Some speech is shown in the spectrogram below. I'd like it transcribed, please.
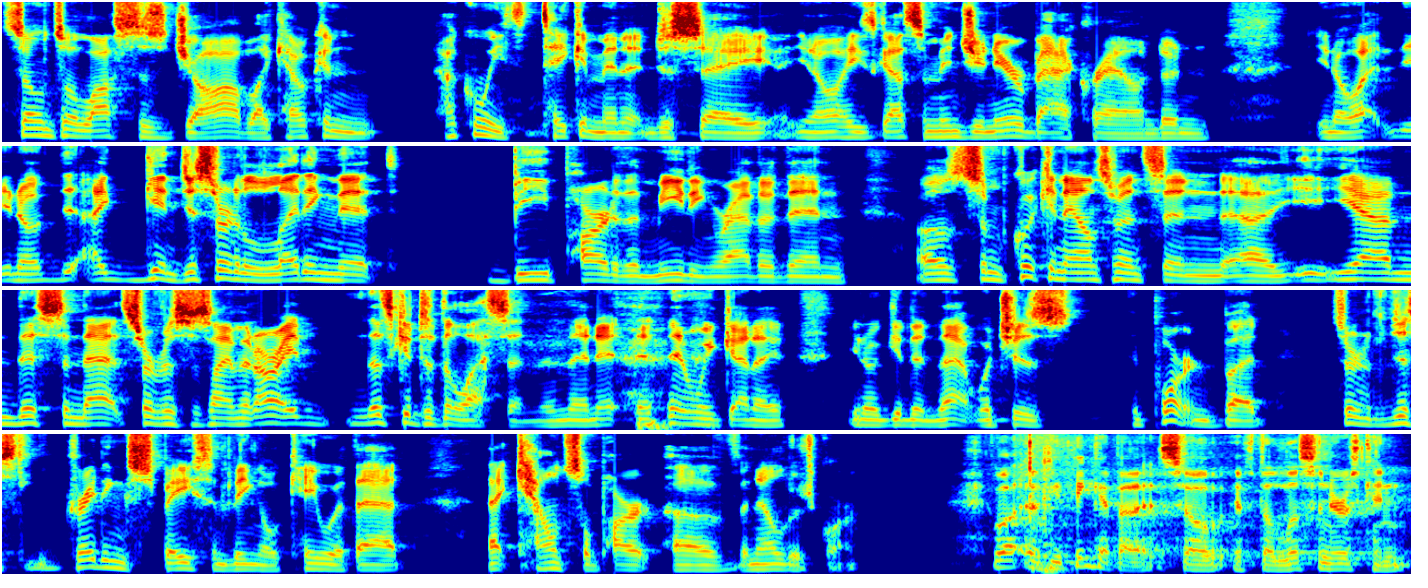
so and so lost his job. Like, how can how can we take a minute and just say, you know, he's got some engineer background, and you know, you know, again, just sort of letting it be part of the meeting rather than oh, some quick announcements and uh, yeah, and this and that service assignment. All right, let's get to the lesson, and then it, and then we kind of you know get into that, which is important, but sort of just creating space and being okay with that that council part of an elders quorum. Well, if you think about it, so if the listeners can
